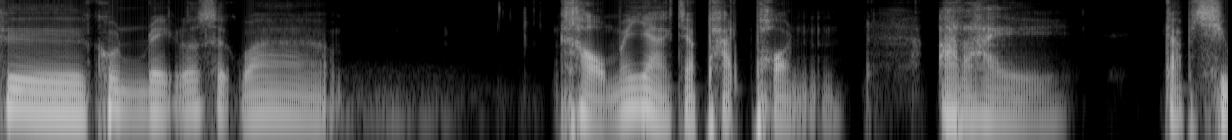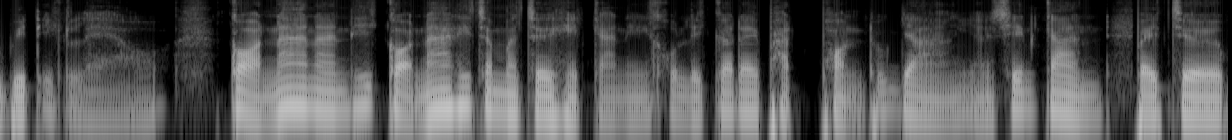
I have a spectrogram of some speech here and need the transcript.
คือคุณริกรู้สึกว่า เขาไม่อยากจะพัดผ่อนอะไรกับชีวิตอีกแล้ว ก่อนหน้านั้นที่ก่อนหน้าที่จะมาเจอเหตุการณ์นี้คุณลิกก็ได้พัดผ่อนทุกอย่าง อย่างเช่นการไปเจอเ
